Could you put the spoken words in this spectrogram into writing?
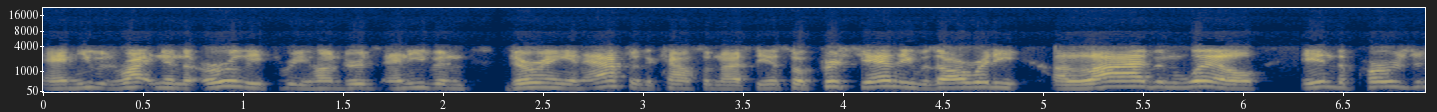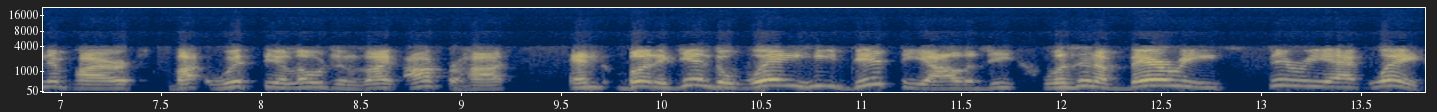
and he was writing in the early 300s, and even during and after the Council of Nicaea. So Christianity was already alive and well in the Persian Empire, but with theologians like Aphrahat. And but again, the way he did theology was in a very Syriac way.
